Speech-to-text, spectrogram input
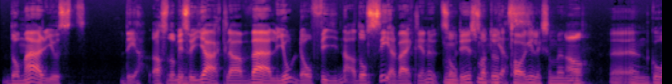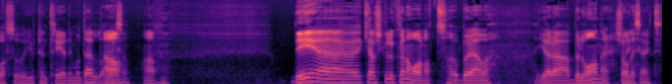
de är just det. Alltså de är så jäkla välgjorda och fina. De ser verkligen ut som Mm, det är ju som, att du har tagit liksom en, Ja. eh, en gås och gjort en 3D-modell av Ja, liksom. ja. Det eh, kanske skulle kunna vara något att börja göra bulvaner, Charlie. Exakt.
